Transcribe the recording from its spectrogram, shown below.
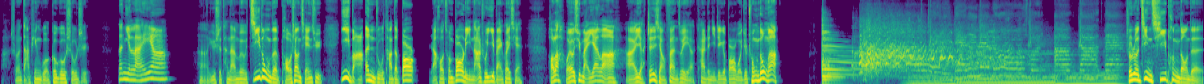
啊，说完大苹果勾勾手指：“那你来呀！”啊，于是她男朋友激动的跑上前去，一把摁住她的包，然后从包里拿出一百块钱。好了，我要去买烟了啊！哎呀，真想犯罪呀！看着你这个包，我就冲动啊。说说近期碰到的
